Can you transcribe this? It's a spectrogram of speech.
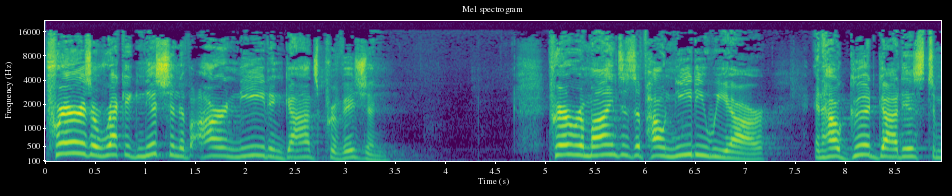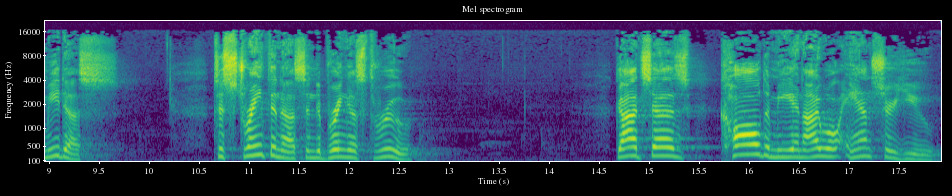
Prayer is a recognition of our need and God's provision. Prayer reminds us of how needy we are and how good God is to meet us, to strengthen us, and to bring us through. God says, Call to me and I will answer you.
